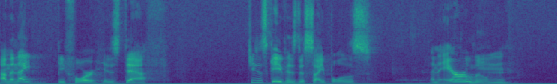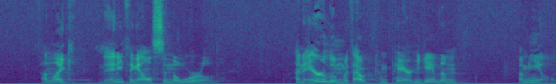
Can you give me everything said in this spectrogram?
On the night before his death, Jesus gave his disciples an heirloom unlike anything else in the world, an heirloom without compare. He gave them a meal,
